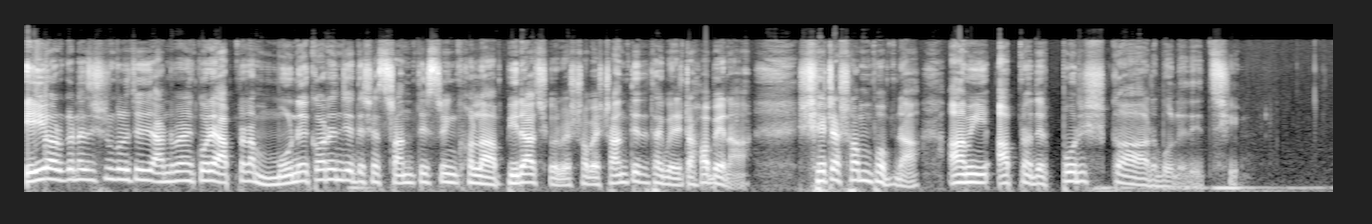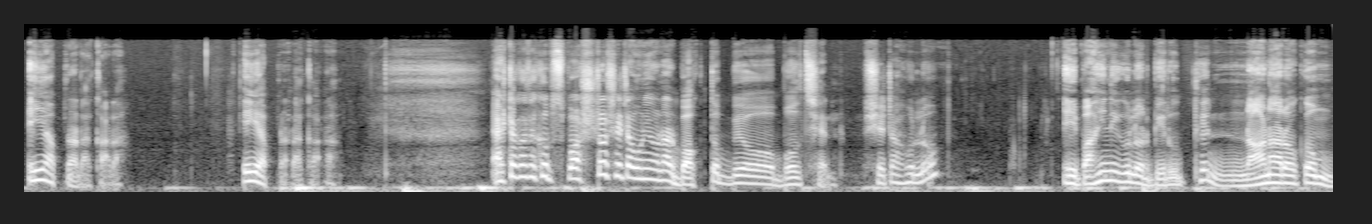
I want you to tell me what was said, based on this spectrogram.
এই অর্গানাইজেশনগুলো যদি আন্ডারমাইন করে, আপনারা মনে করেন যে দেশের শান্তি শৃঙ্খলা বিরাজ করবে, সবাই শান্তিতে থাকবে, এটা হবে না। সেটা সম্ভব না। আমি আপনাদের পরিষ্কার বলে দিচ্ছি। এই আপনারা কারা? এই আপনারা কারা? একটা কথা খুব স্পষ্ট, সেটা উনি ওনার বক্তব্যেও বলছেন। সেটা হলো এই বাহিনীগুলোর বিরুদ্ধে নানা রকম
